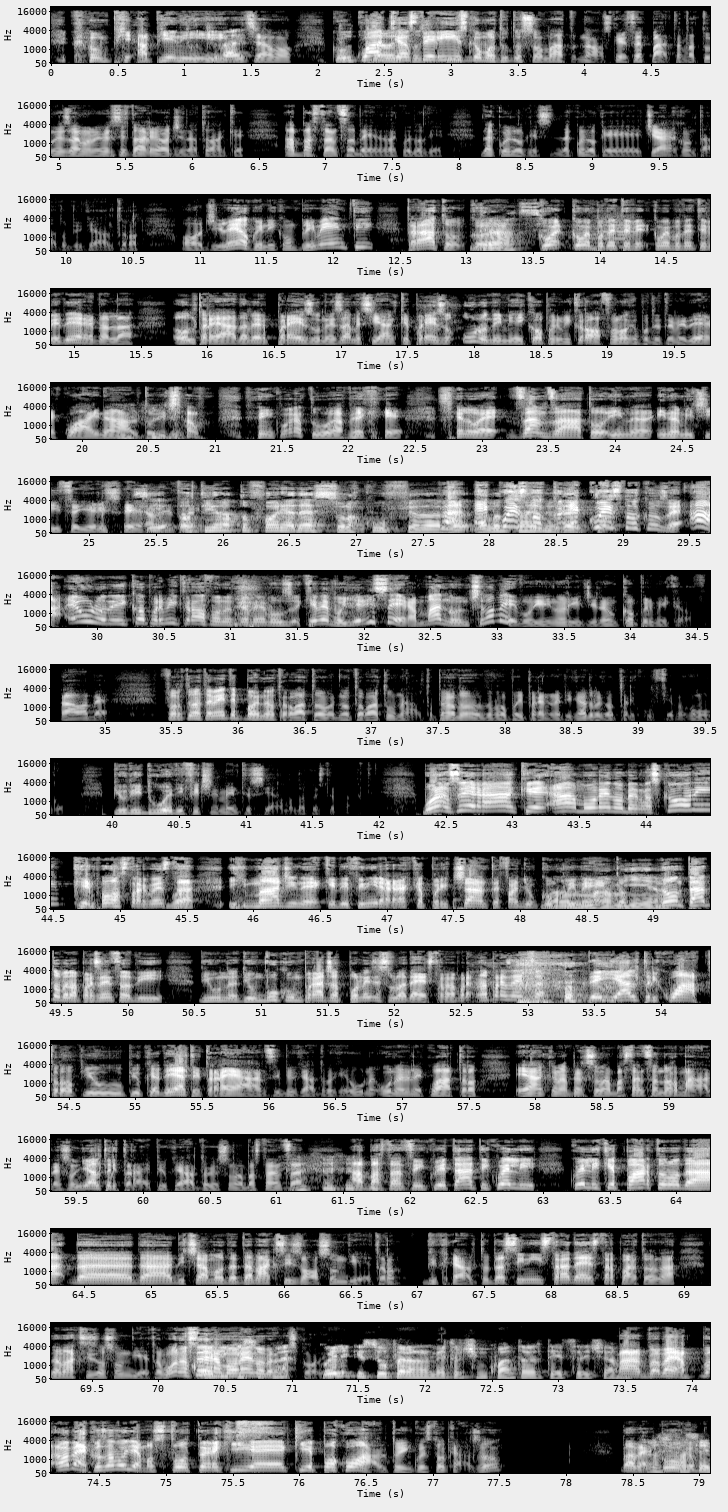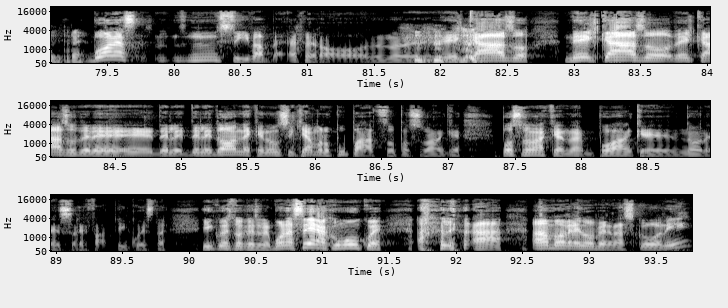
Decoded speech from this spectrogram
eh, con pi- a pieni, Tutti diciamo, con qualche asterisco, positivi. ma tutto sommato, no, scherzi a parte, ha fatto un esame universitario e oggi è andato anche abbastanza bene da quello che, da quello che, da quello che ci ha raccontato più che altro oggi. Leo, quindi complimenti. Tra l'altro, co- Grazie. come, come potete, come potete vedere, dalla- oltre ad aver preso un esame, si è anche preso uno dei miei coprimicrofono, che potete vedere qua in alto, diciamo, in inquadratura, perché se lo è zanzato in, in amicizia ieri sera. Sì, mentre- ho tirato fuori adesso la cuffia dal, Ah, e, dallo questo, zaino e e questo cos'è? Ah, è uno dei coprimicrofono che avevo, us- che avevo ieri sera, ma non ce l'avevo io in origine, un coprimicrofono. Ah, vabbè. Fortunatamente poi ne ho trovato, ne ho trovato un altro, però dov- dovrò poi prendere più che altro perché ho tre cuffie. ma Comunque, più di due difficilmente siamo da queste parti. Buonasera anche a Moreno Bernasconi, che mostra questa immagine che definire raccapricciante, fargli un complimento. Non tanto per la presenza di, di un, di un Vukumpra giapponese sulla destra, la, pre- la presenza degli altri quattro, più, più che, degli altri tre anzi, più che altro, perché una, una delle quattro è anche una persona abbastanza normale. Sono gli altri tre più che altro che sono abbastanza, abbastanza inquietanti. Quelli, quelli che partono da, da, da, diciamo, da, da Max Isoson dietro, più che altro. Da sinistra a destra partono da, da Max Isoson dietro. Buonasera, Quelli Moreno Bernasconi. Quelli che superano il metro cinquanta d'altezza, diciamo. Ma vabbè, vabbè, cosa vogliamo? Sfottere chi è, chi è poco alto in questo caso? Vabbè, Lo comunque, fa sempre. Buona... mm, Sì, vabbè, però n- nel caso, nel caso, nel caso delle, delle- delle donne che non si chiamano pupazzo possono anche, possono anche andare, può anche non essere fatto in questa, in questa occasione. Buonasera comunque a, a- a Moreno Bernasconi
